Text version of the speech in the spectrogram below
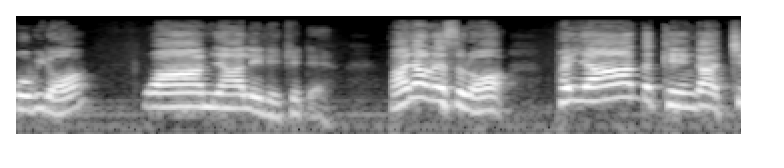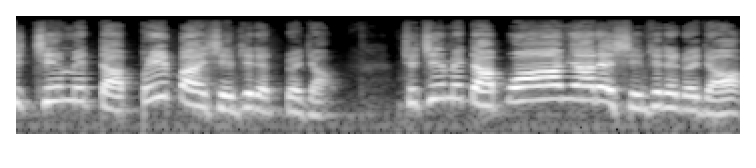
ပို့ပြီးတော့ ပွားများလေလေဖြစ်တယ်။ဘာကြောင့်လဲဆိုတော့ဖယားသခင်ကချစ်ချင်းမေတ္တာပေးပန်ရှင်ဖြစ်တဲ့အတွက်ကြောင့်ချစ်ချင်းမေတ္တာပွားများတဲ့ရှင်ဖြစ်တဲ့အတွက်ကြောင့်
